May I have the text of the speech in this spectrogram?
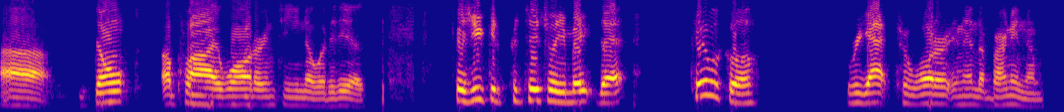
uh, don't apply water until you know what it is. Because you could potentially make that chemical react to water and end up burning them.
